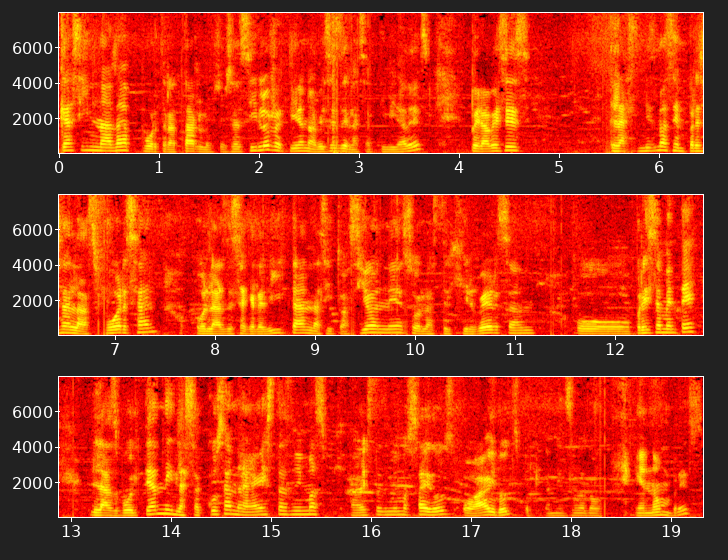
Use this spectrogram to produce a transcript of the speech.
casi nada por tratarlos. O sea, sí los retiran a veces de las actividades, pero a veces las mismas empresas las fuerzan o las desacreditan las situaciones o las tergiversan o precisamente las voltean y las acusan a estas mismas a estas mismas idols o idols porque también se han dado en nombres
